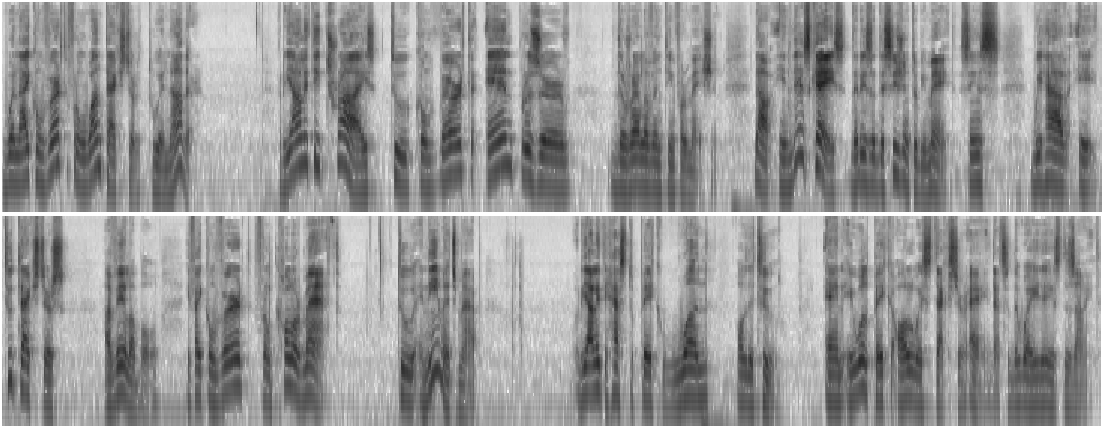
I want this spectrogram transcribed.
when I convert from one texture to another, reality tries to convert and preserve the relevant information. Now, in this case, there is a decision to be made. Since we have a, two textures available, if I convert from color math to an image map, reality has to pick one of the two. And it will pick always texture A. That's the way it is designed.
